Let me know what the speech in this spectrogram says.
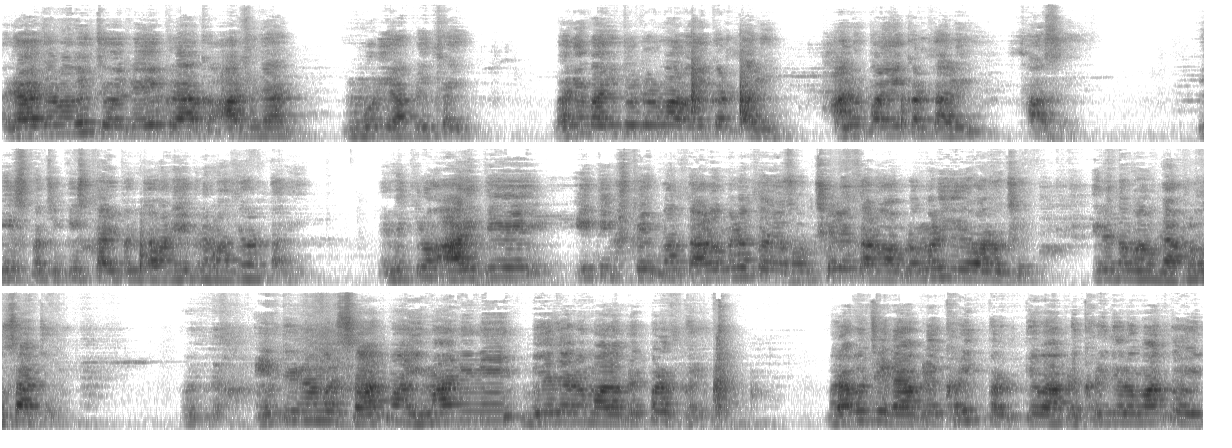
અઢાર હજારમાં વેચ્યો એટલે એક લાખ આઠ હજાર મૂડી આપણી થઈ. બંને બાજુ ટોટલ મારો એક અડતાલીસ આનું પણ એક અડતાલીસ થશે. વીસ પછી પિસ્તાલીસ, પંચાવન, એક ને અડતાલીસ. એ મિત્રો, આ રીતે એક એક સ્ટેપમાં તાળો મેળવતા રહેશો છેલ્લે તાળો આપણો મળી જવાનો છે. એટલે તમારો દાખલો સાચો. એન્ટ્રી નંબર સાતમાં હિમાનીને બે હજારનો માલ આપણે પરત કર્યો. બરાબર છે એટલે આપણે ખરીદ પર કહેવાય આપણે ખરીદેલો માગતો હોય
